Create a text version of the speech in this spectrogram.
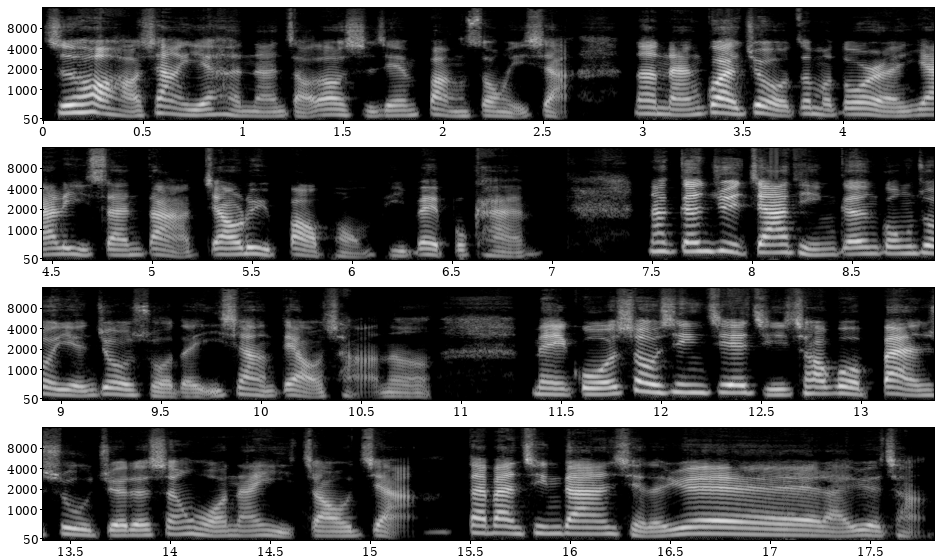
之后好像也很难找到时间放松一下。那难怪就有这么多人压力山大、焦虑爆棚、疲惫不堪。那根据家庭跟工作研究所的一项调查呢，美国受薪阶级超过半数觉得生活难以招架，代办清单写得越来越长。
